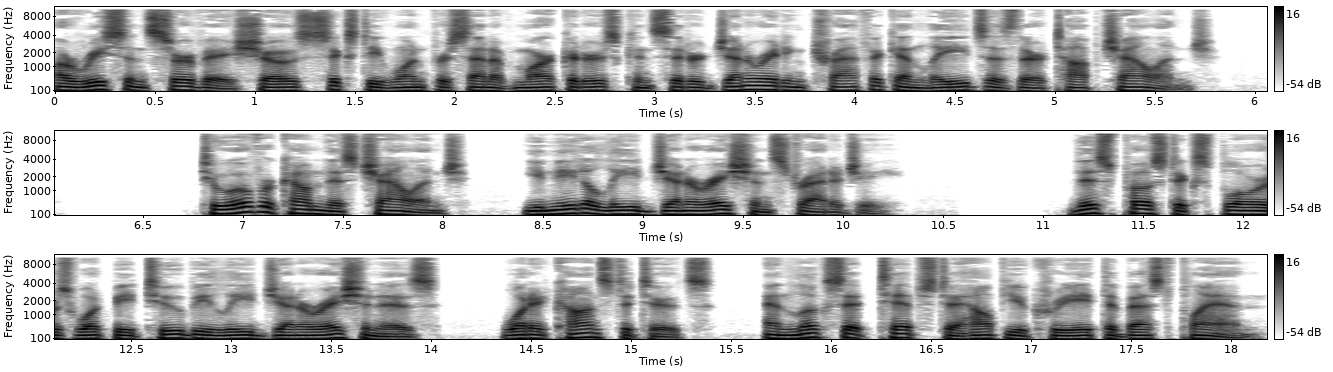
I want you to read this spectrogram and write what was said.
A recent survey shows 61% of marketers consider generating traffic and leads as their top challenge. To overcome this challenge, you need a lead generation strategy. This post explores what B2B lead generation is, what it constitutes, and looks at tips to help you create the best plan.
